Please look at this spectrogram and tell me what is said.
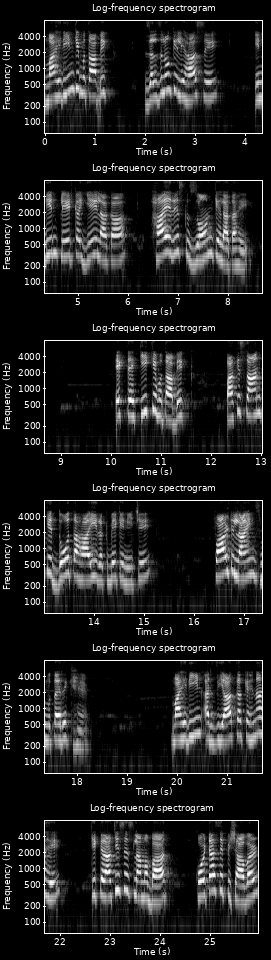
माहरीन के मुताबिक जलज़लों के लिहाज से इंडियन प्लेट का ये इलाका हाई रिस्क जोन कहलाता है। एक तहकीक के मुताबिक, पाकिस्तान के दो तहाई रकबे के नीचे फॉल्ट लाइंस मुतरक हैं। माहरीन अर्जियात का कहना है कि कराची से इस्लामाबाद, कोयटा से पिशावर,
